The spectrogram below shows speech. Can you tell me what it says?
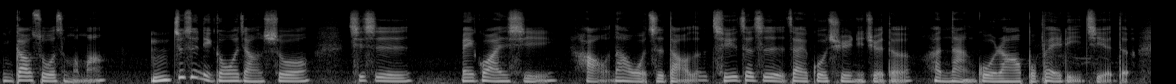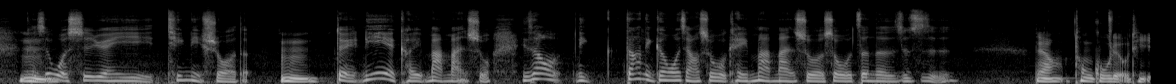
你告诉我什么吗？嗯，就是你跟我讲说，其实没关系，好，那我知道了。其实这是在过去你觉得很难过，然后不被理解的，可是我是愿意听你说的。嗯，对你也可以慢慢说。你知道，你当你跟我讲说我可以慢慢说的时候，我真的就是。那样痛哭流涕，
